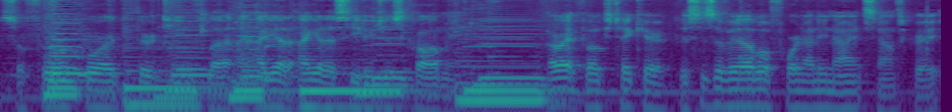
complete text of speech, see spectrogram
So four chord, 13 flat 9. I got I gotta see who just called me. Alright folks, take care. This is available, $4.99. Sounds great.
